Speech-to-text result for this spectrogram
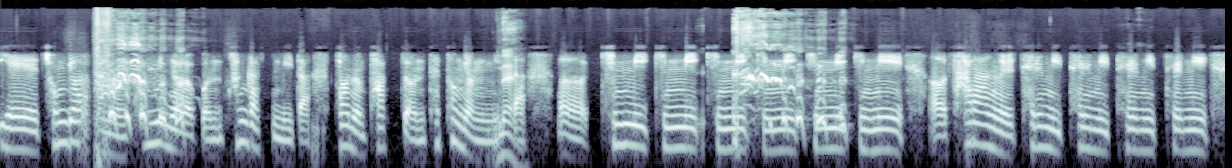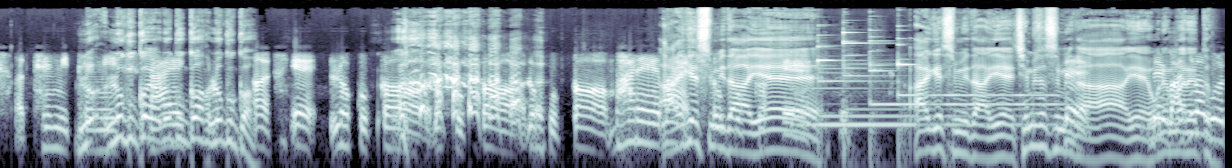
예, 존경하는 국민 여러분 반갑습니다. 저는 박 전 대통령입니다. 네. 어, 김미, 김미, 김미, 김미, 김미, 김미, 어, 사랑을 텔미, 텔미, 텔미, 텔미, 어, 텔미, 로, 텔미. 로쿠 거요, 나의- 로쿠 거, 로쿠 거. 어, 예, 로쿠 거, 로쿠 거, 로쿠 거, 말해, 말. 알겠습니다. 로쿠 거. 예. 알겠습니다. 예, 재밌었습니다. 예, 네, 오랜만에 또.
